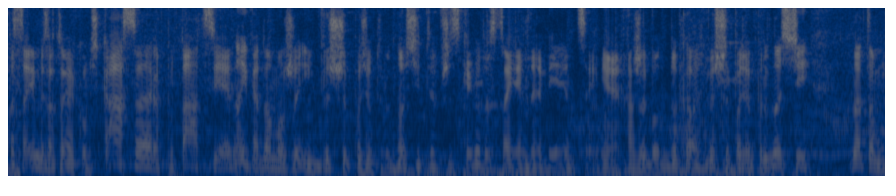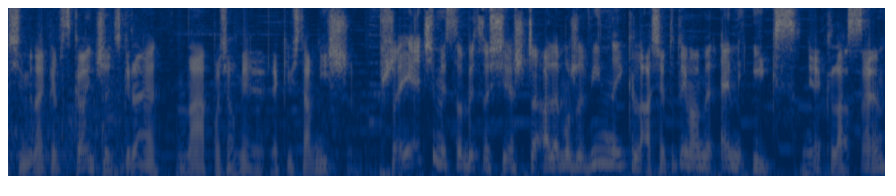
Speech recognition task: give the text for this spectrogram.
Dostajemy za to jakąś kasę, reputację, no i wiadomo, że im wyższy poziom trudności, tym wszystkiego dostajemy więcej, nie? A żeby odblokować wyższy poziom trudności, no to musimy najpierw skończyć grę na poziomie jakimś tam niższym. Przejedźmy sobie coś jeszcze, ale może w innej klasie. Tutaj mamy MX, nie? Klasę.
